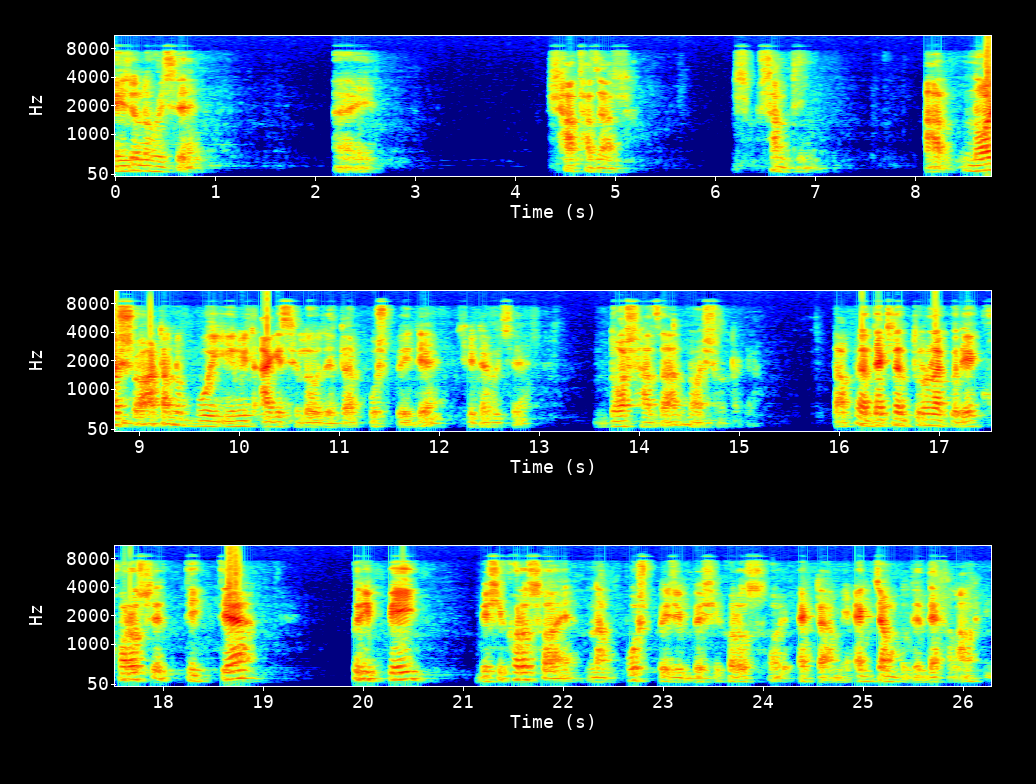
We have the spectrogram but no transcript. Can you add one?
এই জন্য হয়েছে সাত হাজার সামথিং। আর নয়শো আটানব্বই ইউনিট আগে ছিল যেটা পোস্টপেইডে সেটা হচ্ছে দশ হাজার নয়শো টাকা। তা আপনারা দেখলেন, তুলনা করে খরচের দিক দিয়ে প্রিপেইড বেশি খরচ হয় না পোস্ট পেজে বেশি খরচ হয়? একটা আমি এক্সাম্পল দিয়ে দেখালাম আর কি।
